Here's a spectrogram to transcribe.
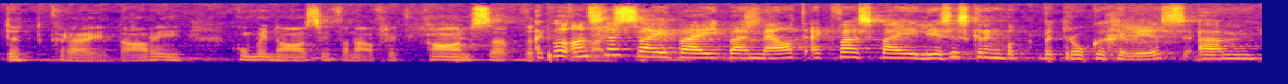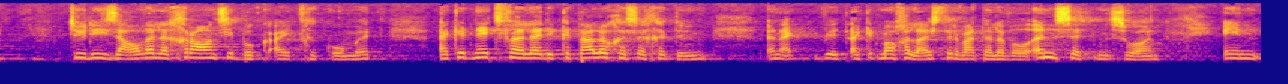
dit krijgt. Daai combinatie van de Afrikaanse... Ik wil aansluiten bij, bij, bij Meld. Ik was bij Lezerskring betrokken geweest. Um, toe dieselfde Legrandsie boek uitgekom het. Ek het net vir hulle die katalogusse gedoen en ek weet ek het maar geluister wat hulle wil insit en so aan. En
